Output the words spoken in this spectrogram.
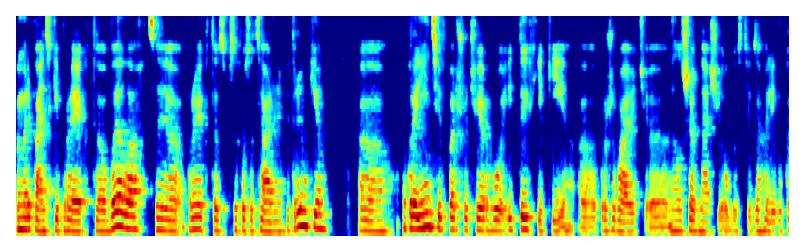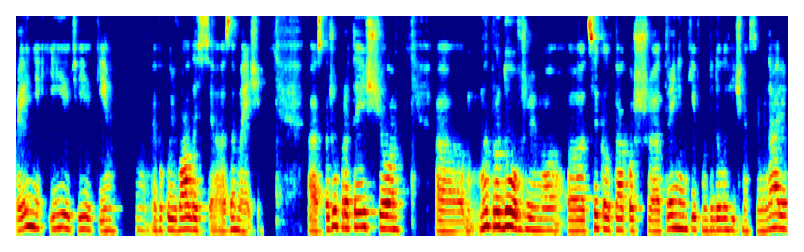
україно-американський проєкт Вела. Це проєкт з психосоціальної підтримки е, українців в першу чергу, і тих, які е, проживають е, не лише в нашій області, взагалі в Україні, і ті, які евакуювалися за межі. Скажу про те, що ми продовжуємо цикл також тренінгів, методологічних семінарів,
